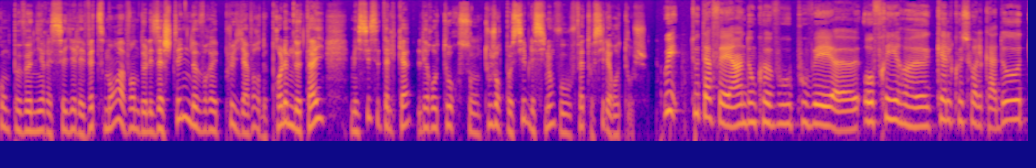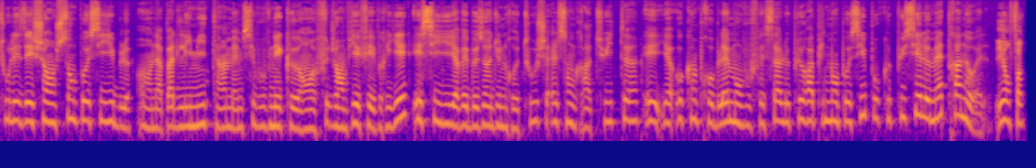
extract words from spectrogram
qu'on peut venir essayer les vêtements avant de les acheter, il ne devrait plus y avoir de problème de taille, mais si c'était le cas, les retours sont toujours possibles et sinon vous faites aussi les retouches. Oui, tout à fait. Hein. Donc vous pouvez offrir quel que soit le cadeau, tous les échanges sont possibles. On n'a pas de limite, hein, même si vous venez qu'en janvier, février. Et s'il y avait besoin d'une retouche, elles sont gratuites et il n'y a aucun problème. On vous fait ça le plus rapidement possible pour que vous puissiez le mettre à Noël. Et enfin,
